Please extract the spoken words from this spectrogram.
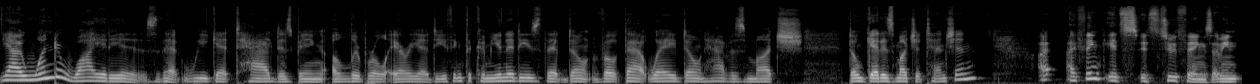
Yeah, I wonder why it is that we get tagged as being a liberal area. Do you think the communities that don't vote that way don't have as much, don't get as much attention? I, I think it's it's two things. I mean,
